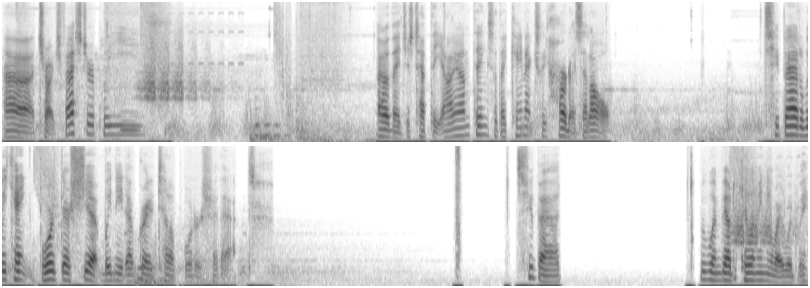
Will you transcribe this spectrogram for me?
Uh, charge faster, please. Oh, they just have the ion thing, so they can't actually hurt us at all. Too bad we can't board their ship. We need upgraded teleporters for that. Too bad. We wouldn't be able to kill him anyway, would we?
